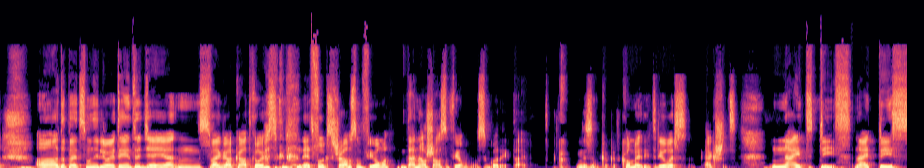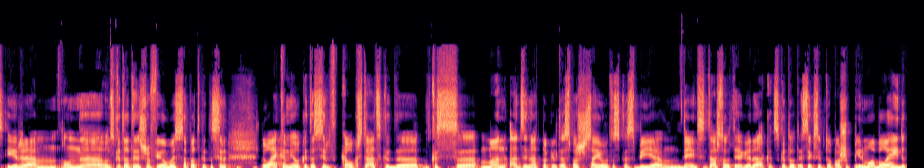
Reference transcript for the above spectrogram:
uh, tāpēc man ir ļoti intriģēja mm, svaigākā atkal jāsaka Netflix šausmu filma. Tā nav šausmu filma, būsim godīgi. Tā ir, nezinu, kaut kāda komēdija, thrillers, actions. Night Teeth. Night Teeth ir, um, un, uh, un skatoties šo filmu, es sapratu, ka tas ir, nu, laikam jau, ka tas ir kaut kas tāds, kad, uh, kas uh, man atzina atpakaļ tās pašas sajūtas, kas bija um, 98. gadā, kad skatoties, teiksim, to pašu pirmo blaidu.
